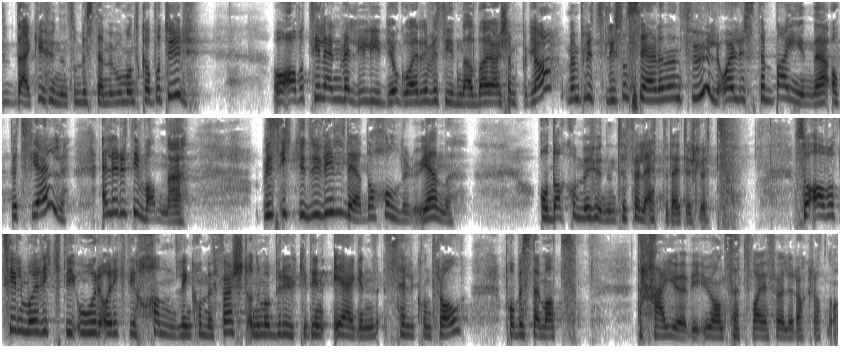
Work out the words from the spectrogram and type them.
Det er ikke hunden som bestemmer hvor man skal på tur. Og Av og til er den veldig lydig og går ved siden av deg og er kjempeglad, men plutselig så ser den en fugl og har lyst til å beine opp et fjell eller ut i vannet. Hvis ikke du vil det, da holder du igjen. Og da kommer hunden til å følge etter deg til slutt. Så av og til må riktig ord og riktig handling komme først, og du må bruke din egen selvkontroll på å bestemme at det her gjør vi uansett hva jeg føler akkurat nå.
